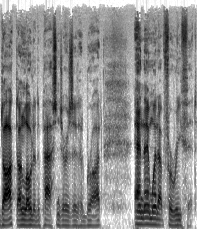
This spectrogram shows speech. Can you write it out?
docked, unloaded the passengers it had brought, and then went up for refit.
